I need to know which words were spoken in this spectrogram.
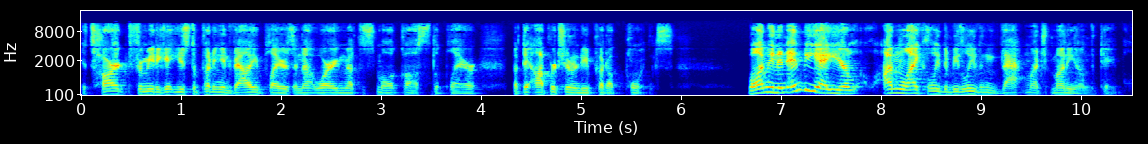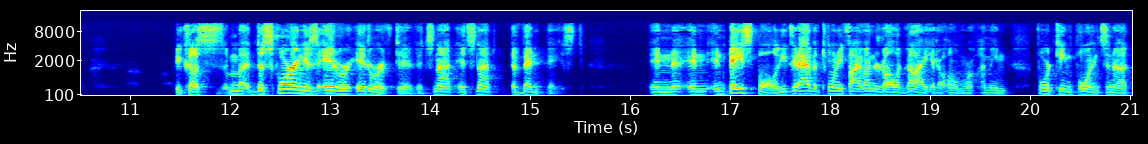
It's hard for me to get used to putting in value players and not worrying about the small cost of the player, but the opportunity to put up points. Well, I mean, in NBA, you're unlikely to be leaving that much money on the table because the scoring is iterative. It's not it's not event based. In in in baseball, you could have a twenty five hundred dollar guy hit a home run. I mean, fourteen points, and a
